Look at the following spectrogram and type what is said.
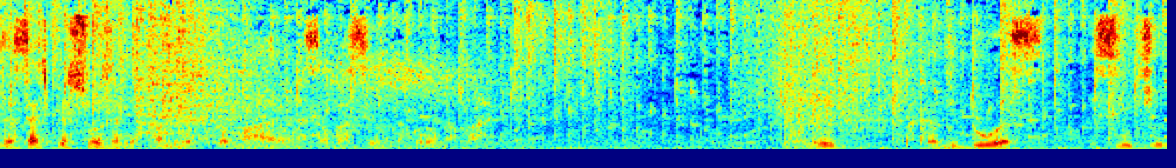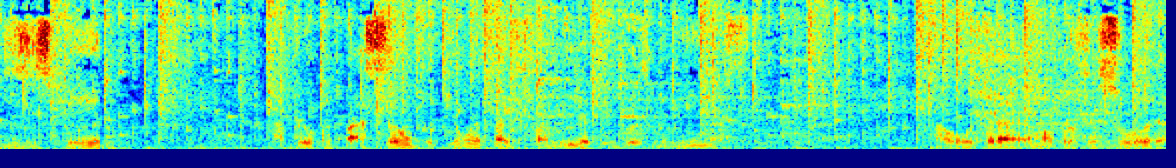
17 pessoas da minha família que tomaram essa vacina da Coronavac. Eu olhei para era de duas e senti o desespero, a preocupação, porque um é pai de família, tem duas meninas, a outra é uma professora.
